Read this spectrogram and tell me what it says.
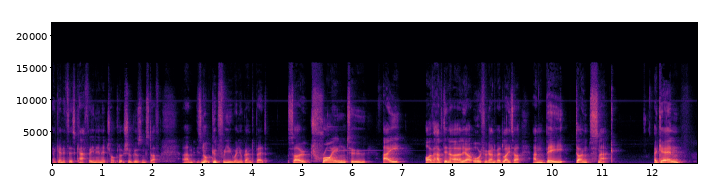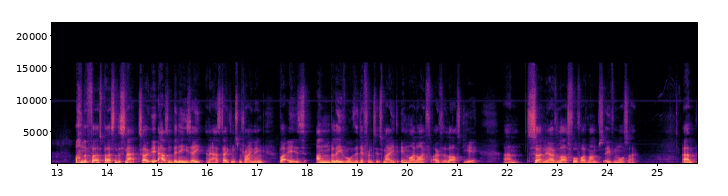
again, if there's caffeine in it, chocolate, sugars, and stuff, um, is not good for you when you're going to bed. So trying to, A, either have dinner earlier or if you're going to bed later, and B, don't snack. Again, I'm the first person to snack. So it hasn't been easy and it has taken some training, but it is unbelievable the difference it's made in my life over the last year. Um, certainly over the last four or five months, even more so. Um,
